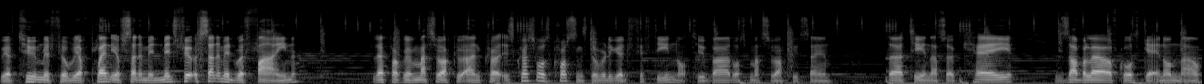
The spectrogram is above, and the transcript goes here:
We have two in midfield. We have plenty of centre mid. Midfield, centre mid, we're fine. Left back with Masuaku and is Cresswell's crossing still really good? 15, not too bad. What's Masuaku saying? 13, that's okay. Zabaleta, of course, getting on now.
